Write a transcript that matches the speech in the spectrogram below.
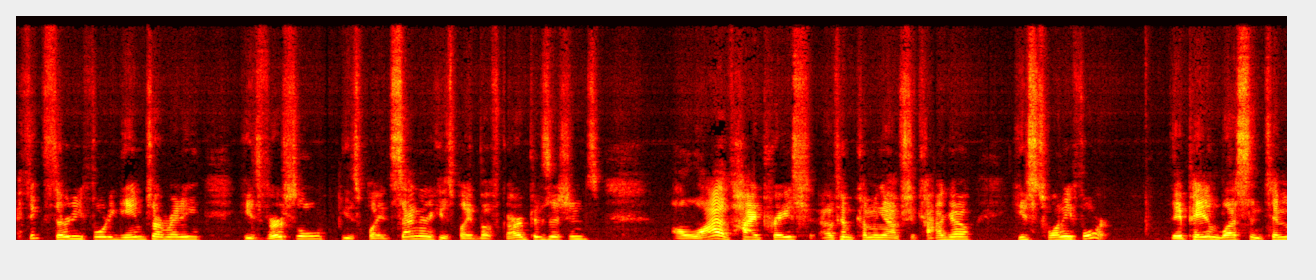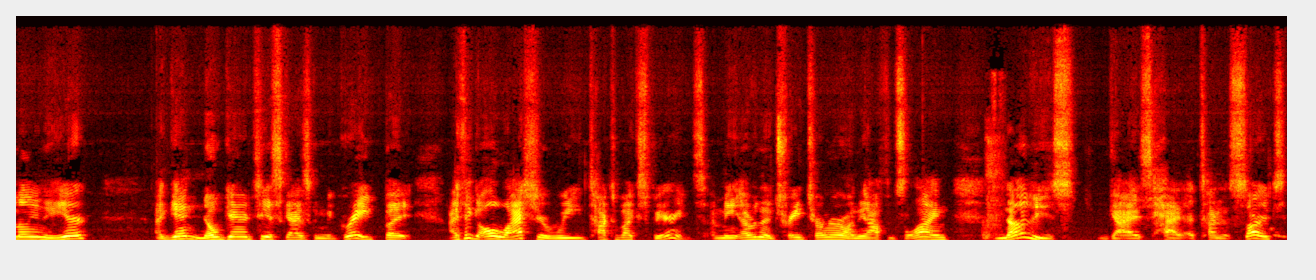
I think 30, 40 games already. He's versatile. He's played center. He's played both guard positions. A lot of high praise of him coming out of Chicago. He's 24. They paid him less than 10 million a year. again, no guarantee this guy's going to be great, but I think all last year we talked about experience. I mean, other than Trai Turner on the offensive line, none of these guys had a ton of starts.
